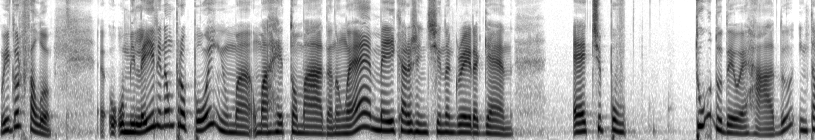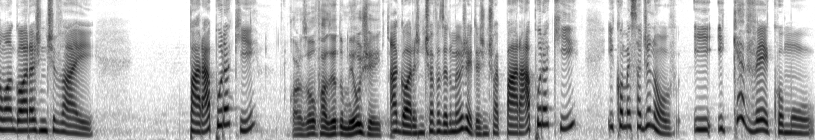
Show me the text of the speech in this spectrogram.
o Igor falou. O, o Milley ele não propõe uma, uma retomada, não é make Argentina great again. É tipo, tudo deu errado, então agora a gente vai parar por aqui. Agora nós vamos fazer do meu jeito. Agora a gente vai fazer do meu jeito. A gente vai parar por aqui e começar de novo. E, e quer ver como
